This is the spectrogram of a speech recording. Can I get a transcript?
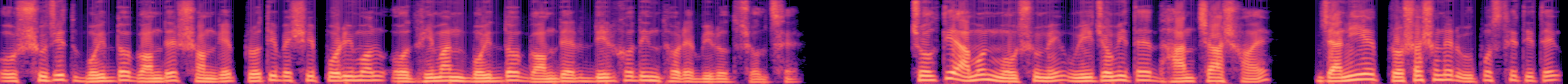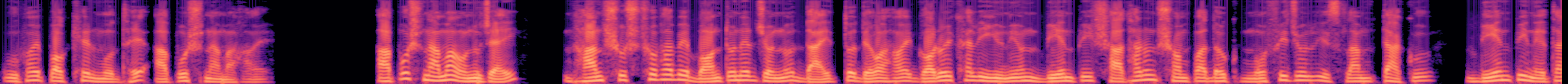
ও সুজিত বৈদ্য গন্ধের সঙ্গে প্রতিবেশী পরিমল ও ধীমান বৈদ্য গন্ধের দীর্ঘদিন ধরে বিরোধ চলছে। চলতি আমন মৌসুমে ওই জমিতে ধান চাষ হয় জানিয়ে প্রশাসনের উপস্থিতিতে উভয় পক্ষের মধ্যে আপোষনামা হয়। আপোষনামা অনুযায়ী ধান সুষ্ঠুভাবে বন্টনের জন্য দায়িত্ব দেওয়া হয় গড়ইখালী ইউনিয়ন বিএনপি সাধারণ সম্পাদক মফিজুল ইসলাম টাকু, বিএনপি নেতা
